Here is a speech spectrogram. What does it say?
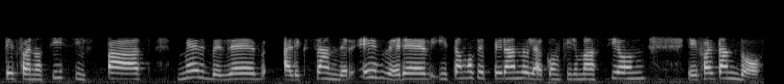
Stefano Tsitsipas, Medvedev, Alexander Zverev, y estamos esperando la confirmación, eh, faltan dos.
